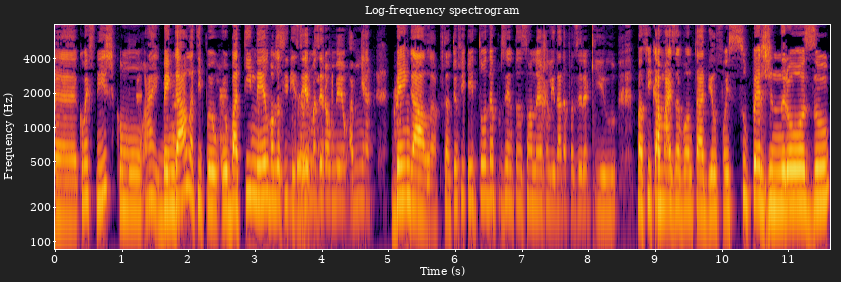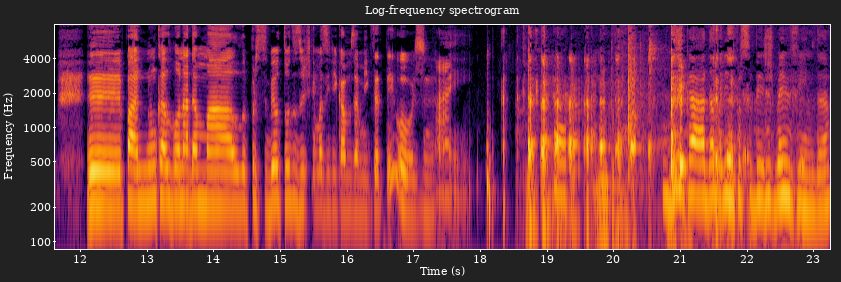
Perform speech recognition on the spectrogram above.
Eh, como é que se diz? Como ai, bengala, tipo, eu, eu bati nele, vamos assim dizer, mas era o meu, a minha bengala. Portanto, eu fiquei toda a apresentação, na realidade, a fazer aquilo para ficar mais à vontade. Ele foi super generoso, eh, pá, nunca levou nada mal, percebeu todos os temas e ficámos amigos até hoje. Ai. Muito bom. Obrigada, Lorena, por subires. Bem-vinda,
